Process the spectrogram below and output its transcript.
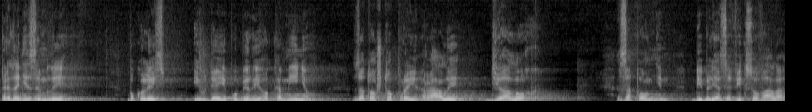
передані земли, бо колись іудеї побили його камінням за те, що проіграли діалог. Запомнім, Біблія зафіксувала,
